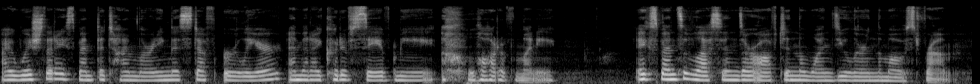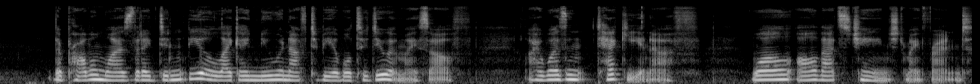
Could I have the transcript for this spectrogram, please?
I wish that I spent the time learning this stuff earlier and that I could have saved me a lot of money. Expensive lessons are often the ones you learn the most from. The problem was that I didn't feel like I knew enough to be able to do it myself. I wasn't techy enough. Well, all that's changed, my friend.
